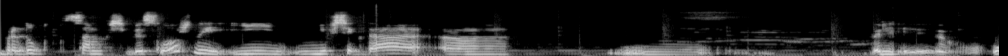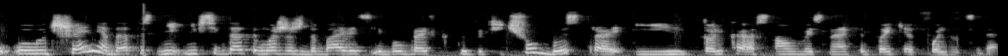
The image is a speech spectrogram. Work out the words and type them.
продукт сам по себе сложный и не всегда э, улучшения, да, то есть не, не всегда ты можешь добавить либо убрать какую-то фичу быстро и только основываясь на фидбэке от пользователя.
